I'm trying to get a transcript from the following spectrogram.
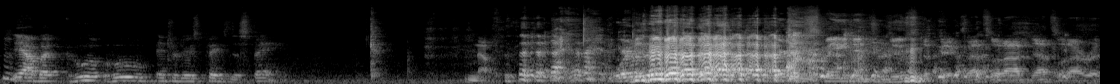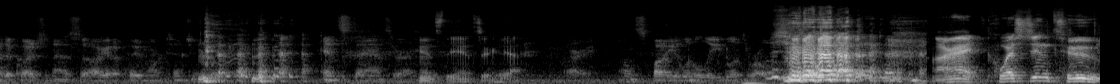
Hmm. Yeah, but who who introduced pigs to Spain? No. Where did, where did Spain introduce the pigs? That's what I. That's what I read the question as. So I got to pay more attention. Hence the answer. Hence the answer, yeah. All right, I'll spot you a little lead. Let's roll. All right, question two.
